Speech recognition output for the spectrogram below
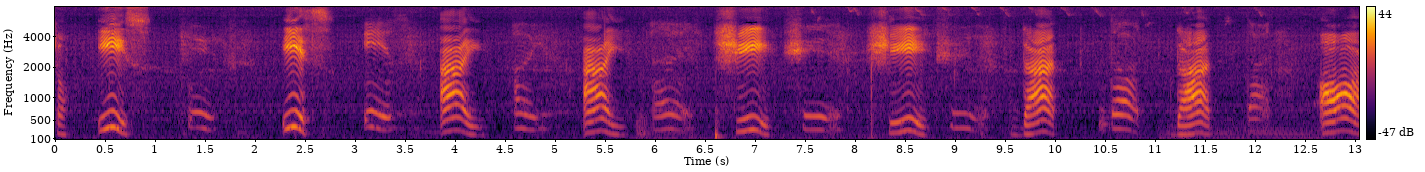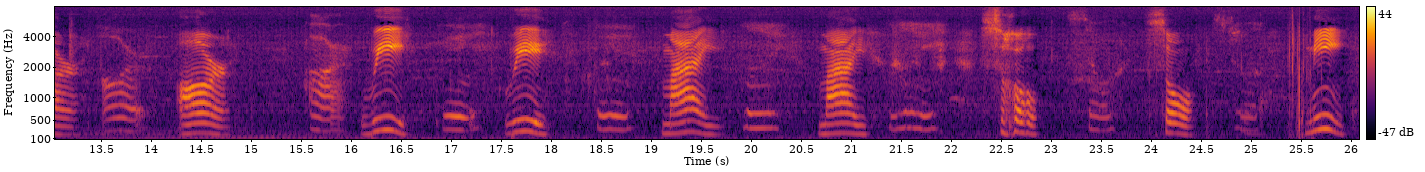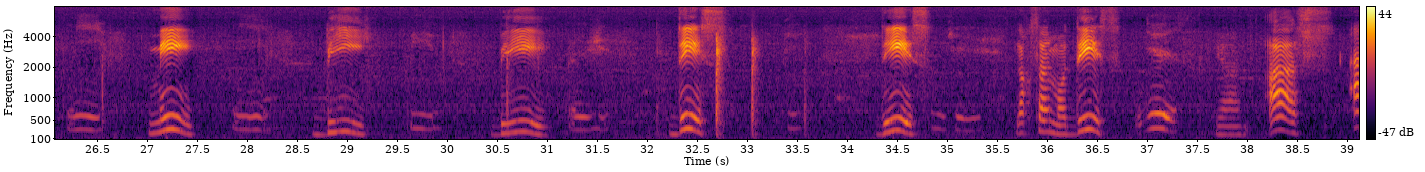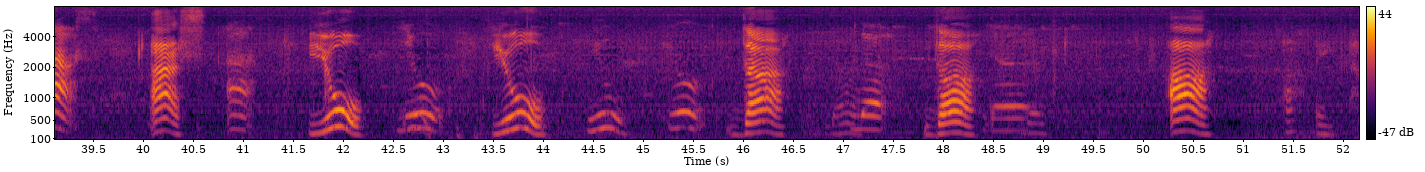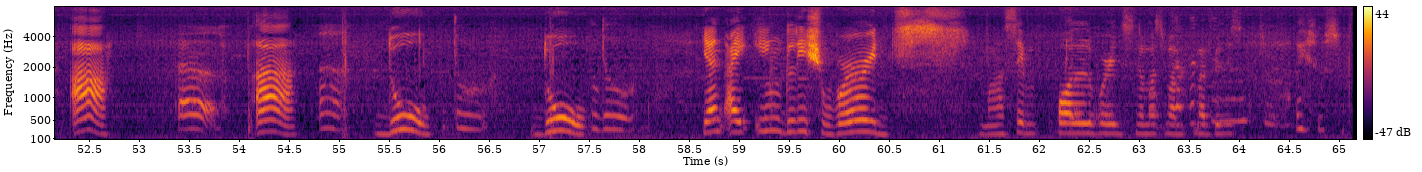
To. Is. Is. Is. I. I. I. I. She. She. She. She. That. That. That. That. Are. Are. Are. Are. We. We. We. We. My. My. My. My. So. So. So. So. Me. Me. Me. Me. Be. Be. This. This. Laksan mo. This. This. Yan. Us. Us. Us. Us. You. You. You. You. You. The. The. The. The. Ah. Ah. Ay. Ah. Uh. Ah. Uh. Do. Do. Do. Do. Yan ay English words. Mga simple words na mas ma- mabilis. Ay, sus.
